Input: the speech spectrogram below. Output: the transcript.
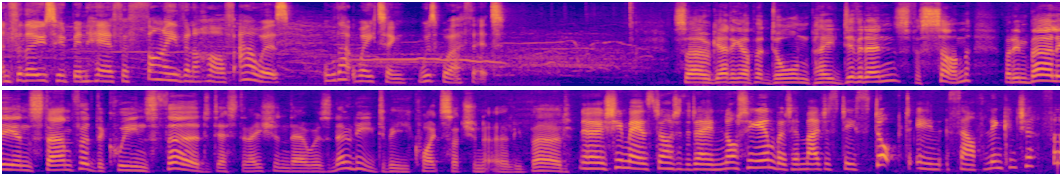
And for those who'd been here for five and a half hours, all that waiting was worth it. So getting up at dawn paid dividends for some, but in Burghley and Stamford, the Queen's third destination, there was no need to be quite such an early bird. No, she may have started the day in Nottingham, but Her Majesty stopped in South Lincolnshire for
